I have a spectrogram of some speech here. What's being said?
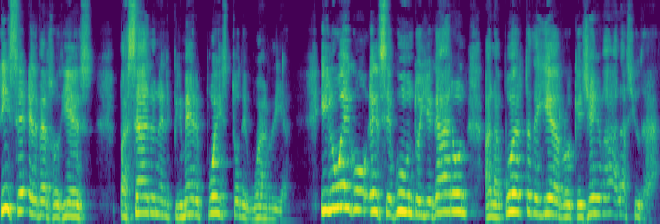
Dice el verso 10, pasaron el primer puesto de guardia y luego el segundo llegaron a la puerta de hierro que lleva a la ciudad.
